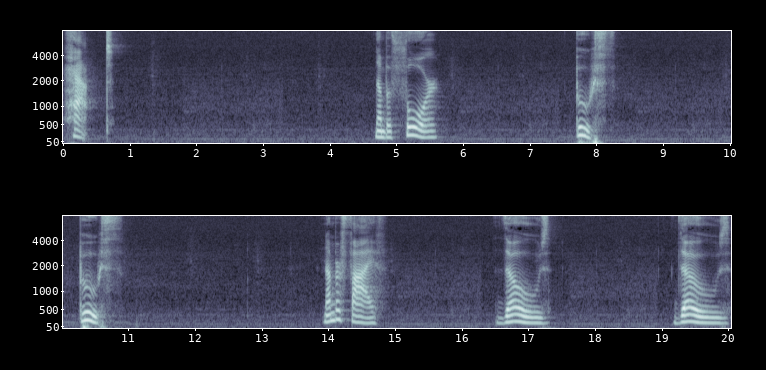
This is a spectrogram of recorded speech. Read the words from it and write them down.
hat. Number four, booth, booth. Number five, those, those.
